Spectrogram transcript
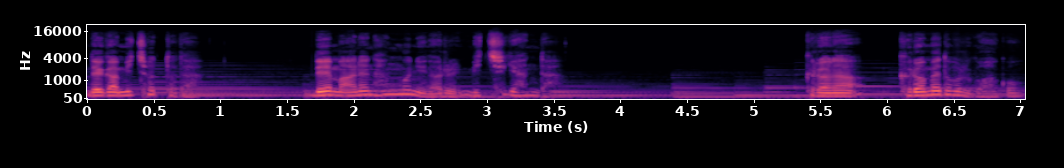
내가 미쳤도다. 내 많은 학문이 너를 미치게 한다. 그러나 그럼에도 불구하고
